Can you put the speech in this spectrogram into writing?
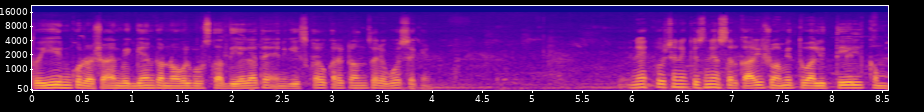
तो ये इनको रसायन विज्ञान का नोबेल पुरस्कार दिया गया था यानी कि इसका करेक्ट आंसर है वो सेकेंड नेक्स्ट क्वेश्चन है किसने सरकारी स्वामित्व वाली तेल कम,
